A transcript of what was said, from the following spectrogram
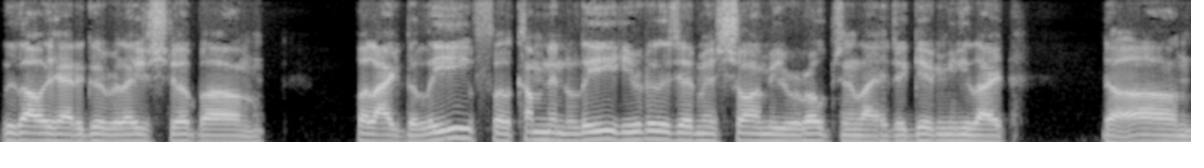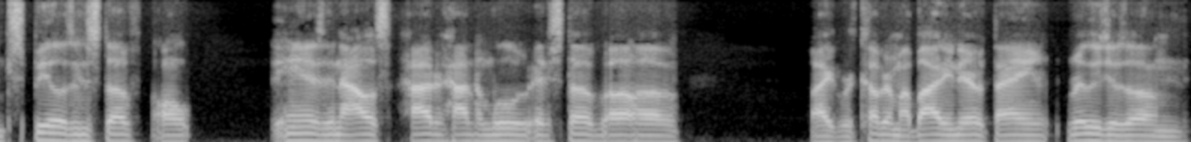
we've always had a good relationship. Um, but like the lead for coming in the league, he really just been showing me ropes and like just giving me like the um spills and stuff on the ins and outs, how to how to move and stuff, uh like recovering my body and everything. Really just um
